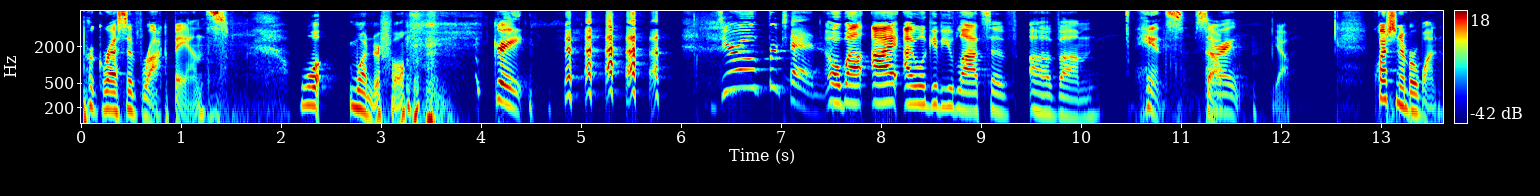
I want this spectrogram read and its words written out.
progressive rock bands. Wo- wonderful. Great. Zero for 10. Oh well, I I will give you lots of of um hints. So All right. yeah. Question number one.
